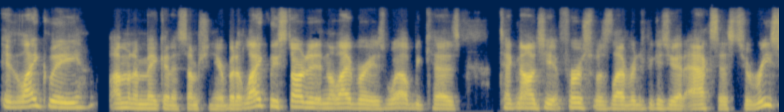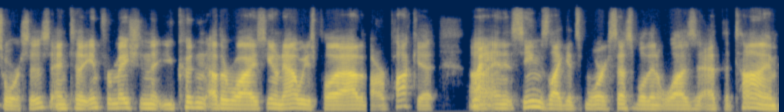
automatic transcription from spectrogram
It likely i'm going to make an assumption here but it likely started in the library as well because technology at first was leveraged because you had access to resources and to information that you couldn't otherwise you know now we just pull it out of our pocket uh, and it seems like it's more accessible than it was at the time.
